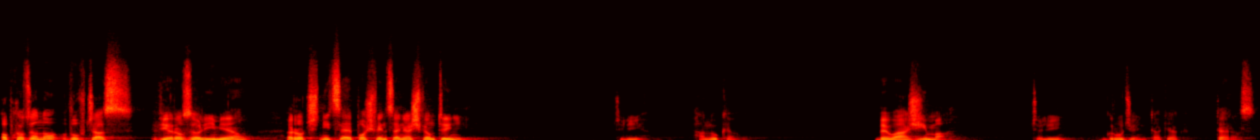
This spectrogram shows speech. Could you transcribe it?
Obchodzono wówczas w Jerozolimie rocznicę poświęcenia świątyni, czyli Hanukę. Była zima, czyli grudzień, tak jak teraz.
